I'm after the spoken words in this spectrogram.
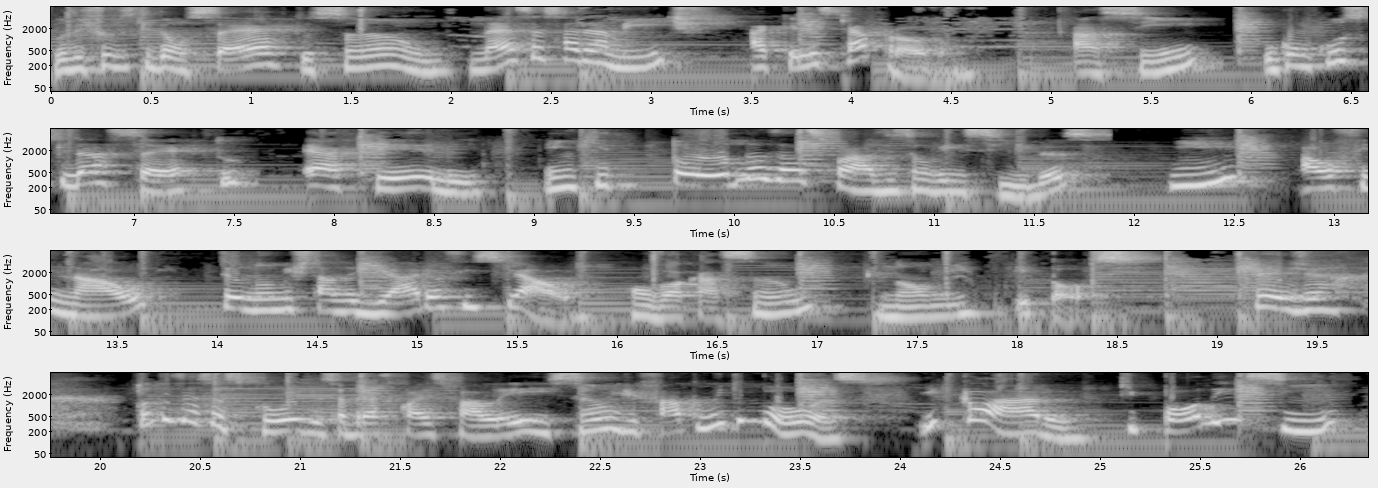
Os estudos que dão certo são necessariamente aqueles que aprovam. Assim, o concurso que dá certo é aquele em que todas as fases são vencidas e, ao final, seu nome está no diário oficial, convocação, nome e posse. Veja, todas essas coisas sobre as quais falei são de fato muito boas. E claro, que podem sim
